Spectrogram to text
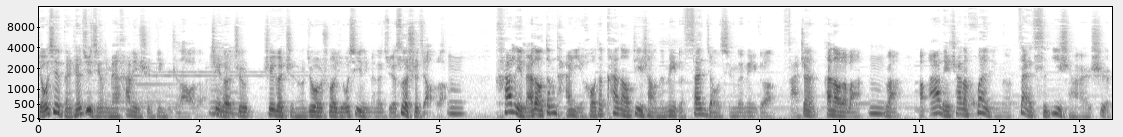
游戏本身剧情里面哈利是并不知道的，这个嗯就这个只能就是说游戏里面的角色视角了。嗯哈利来到灯塔以后，他看到地上的那个三角形的那个法阵，看到了吧？嗯对吧？然后阿雷莎的幻影呢再次一闪而逝，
